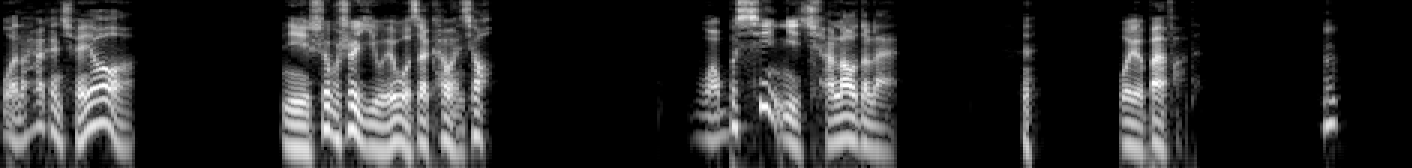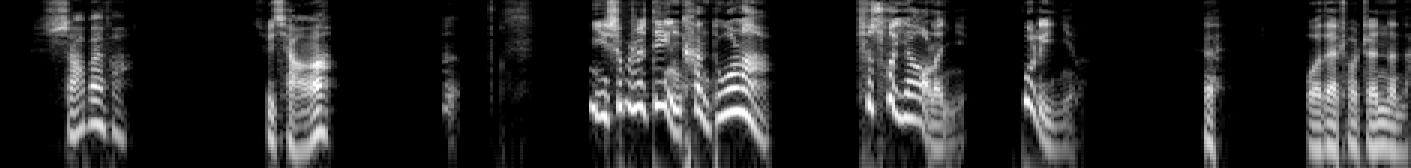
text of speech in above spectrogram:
我哪还敢全要啊？你是不是以为我在开玩笑？我不信你全捞得来。哼，我有办法的。嗯，啥办法？去抢啊！嗯，你是不是电影看多了，吃错药了？你不理你了。哼，我在说真的呢。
